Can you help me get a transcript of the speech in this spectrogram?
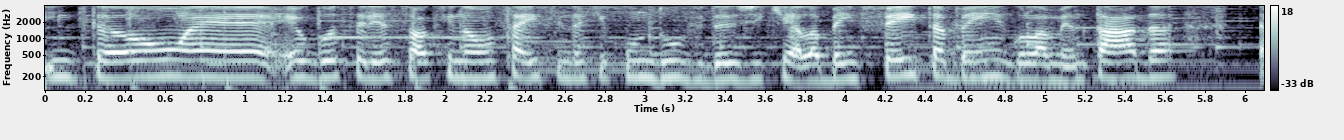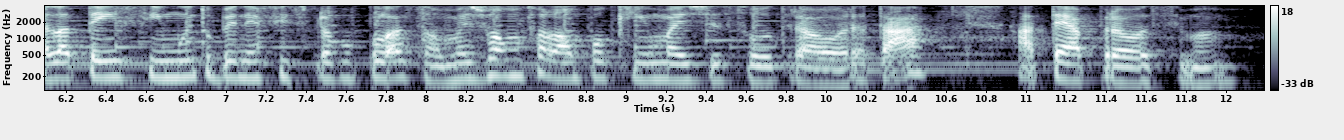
Então, é, eu gostaria só que não saíssem daqui com dúvidas de que ela é bem feita, bem regulamentada, ela tem sim muito benefício para a população, mas vamos falar um pouquinho mais disso outra hora, tá? Até a próxima.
